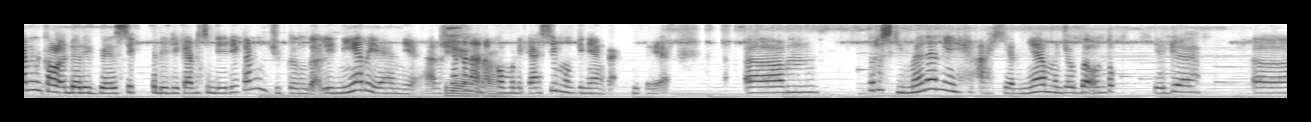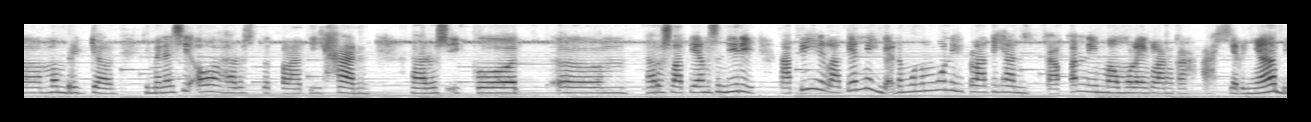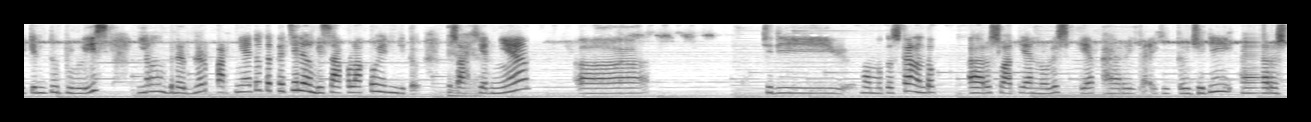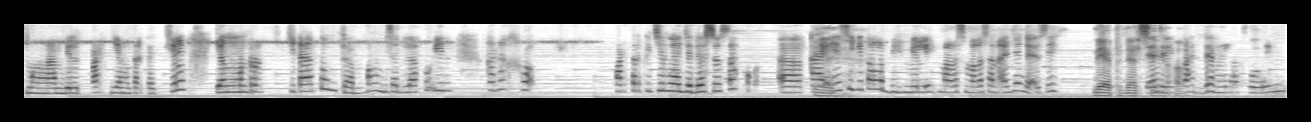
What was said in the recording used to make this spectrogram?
kan kalau dari basic pendidikan sendiri kan juga nggak linear ya Han ya harusnya yeah. kan anak komunikasi mungkin yang kayak gitu ya. Um, terus gimana nih akhirnya mencoba untuk ya udah uh, membreakdown. Gimana sih? Oh harus ikut pelatihan harus ikut um, harus latihan sendiri. Tapi latihan nih nggak nemu-nemu nih pelatihan. Kapan nih mau mulai langkah? Akhirnya bikin to do list yang benar-benar partnya itu terkecil yang bisa aku lakuin gitu. Terus yeah. Iya. akhirnya uh, jadi memutuskan untuk harus latihan nulis setiap hari kayak gitu. Jadi harus mengambil part yang terkecil yang menurut kita tuh gampang bisa dilakuin. Karena kalau part terkecilnya aja udah susah, uh, kayaknya yeah. sih kita lebih milih males-malesan aja nggak sih? Iya yeah, benar sih. Daripada oh. ngelakuin.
